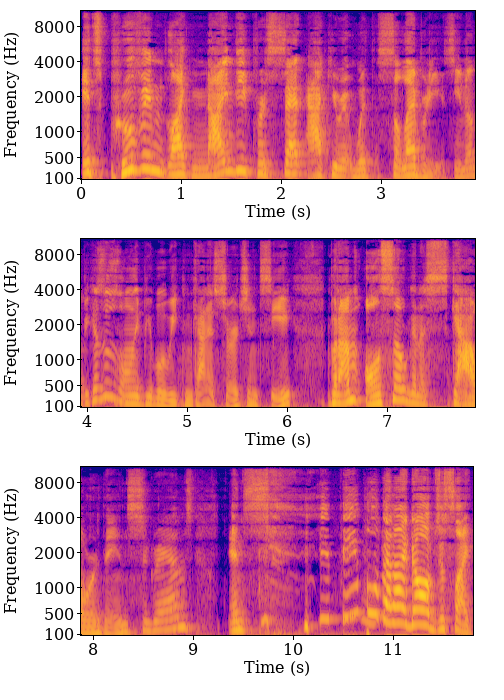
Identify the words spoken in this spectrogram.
it's proven like 90% accurate with celebrities, you know, because those are the only people we can kind of search and see. But I'm also going to scour the Instagrams and see people that I know. I'm just like,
